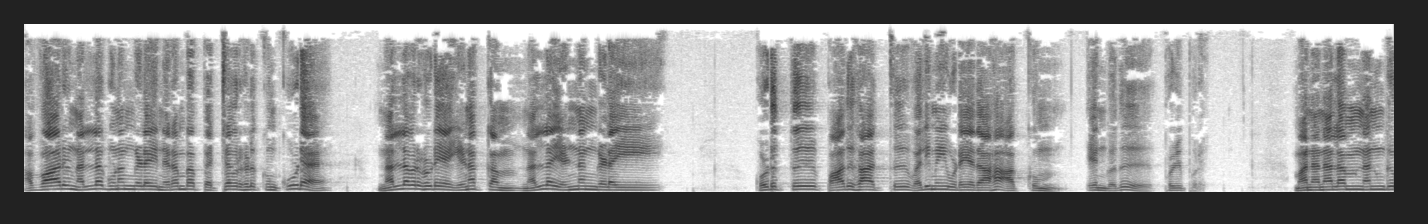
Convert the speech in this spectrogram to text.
அவ்வாறு நல்ல குணங்களை நிரம்ப பெற்றவர்களுக்கும் கூட நல்லவர்களுடைய இணக்கம் நல்ல எண்ணங்களை கொடுத்து பாதுகாத்து வலிமை உடையதாக ஆக்கும் என்பது பொழிப்புரை. மனநலம் நன்கு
